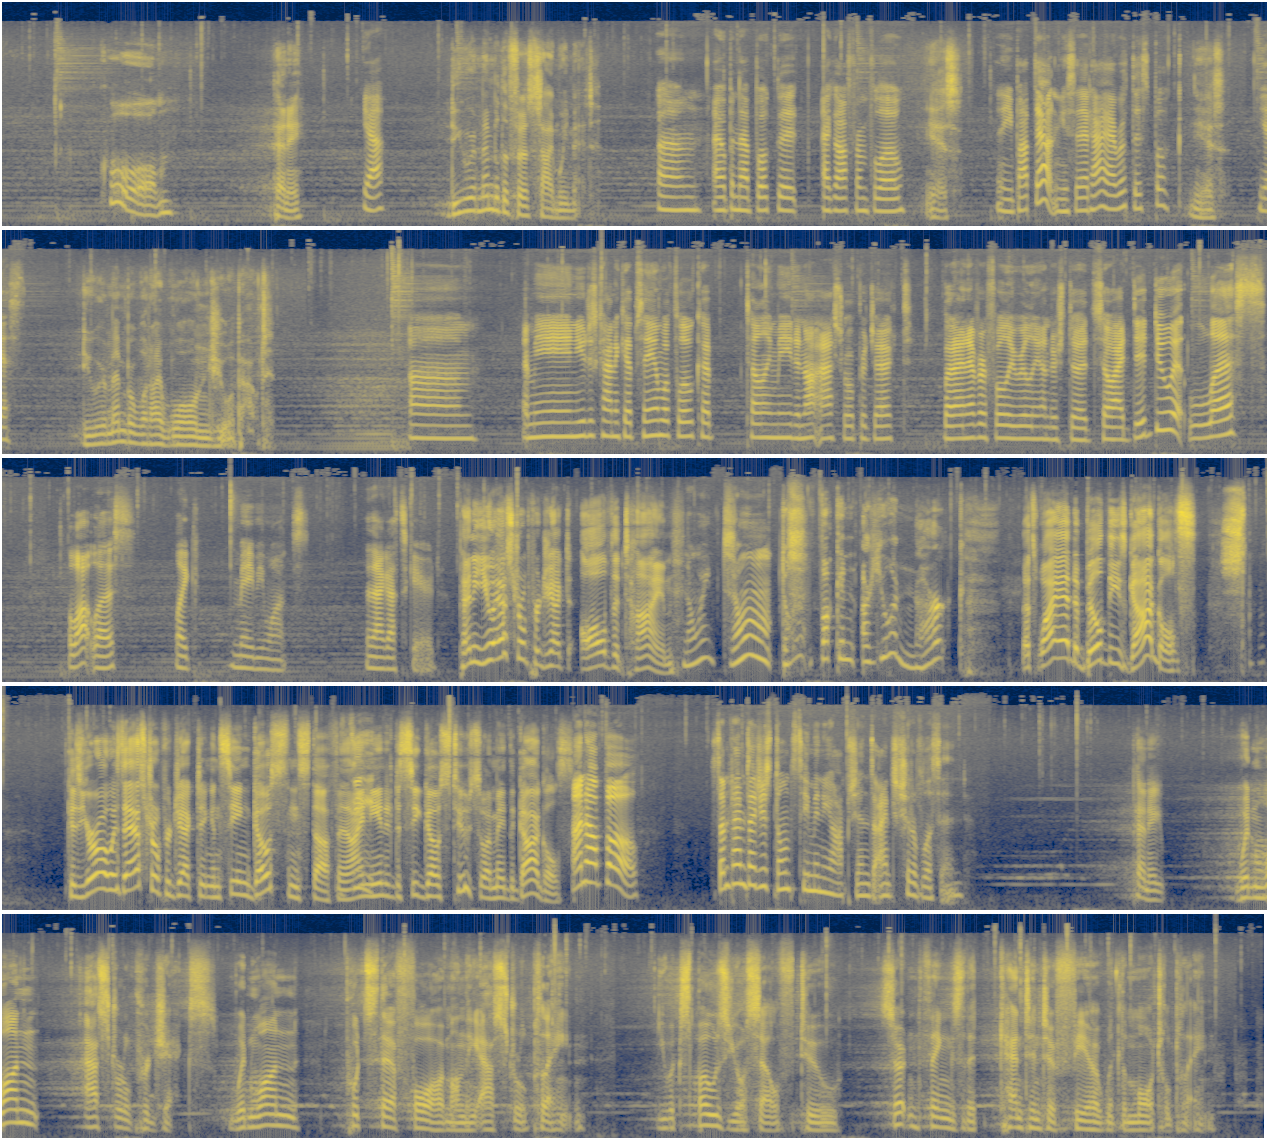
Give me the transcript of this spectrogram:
Cool. Penny, Yeah. do you remember the first time we met? Um, I opened that book that I got from Flo, Yes. and you popped out and you said, "Hi, I wrote this book." Yes. Yes. Do you remember what I warned you about? Um, I mean, you just kind of kept saying what Flo kept telling me to not astral project, but I never fully really understood. So I did do it less, a lot less, like maybe once, and I got scared. Penny, you astral project all the time. No, I don't. Don't fucking. Are you a narc? That's why I had to build these goggles. Because you're always astral projecting and seeing ghosts and stuff, and I needed to see ghosts too, so I made the goggles. Unhelpful. Sometimes I just don't see many options. I should have listened. Penny, when one astral projects, when one puts their form on the astral plane, you expose yourself to certain things that can't interfere with the mortal plane.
